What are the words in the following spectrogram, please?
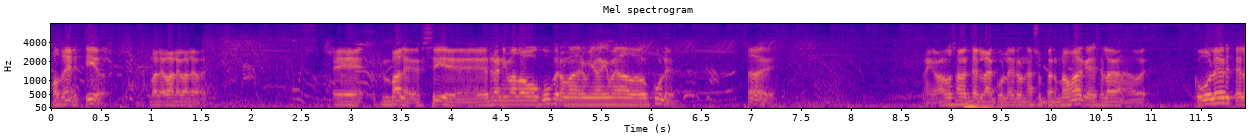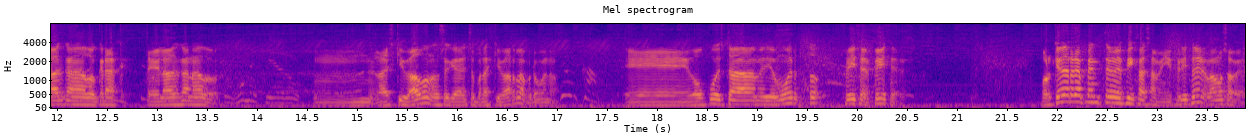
Joder, tío. Vale, vale, vale, vale. Eh, Vale, sí, he reanimado a Goku Pero madre mía que me ha dado Cooler ¿Sabes? Venga, vamos a meterle a Cooler una supernova Que se la ha ganado, eh. Cooler, te la has ganado, crack. Te la has ganado. Mm, La ha esquivado, no sé qué ha hecho para esquivarla Pero bueno eh, Goku está medio muerto. Freezer, Freezer. ¿Por qué de repente me fijas a mí, Freezer? Vamos a ver.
